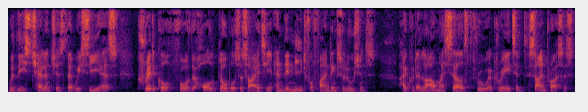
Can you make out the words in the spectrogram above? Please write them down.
with these challenges that we see as critical for the whole global society and the need for finding solutions, I could allow myself through a creative design process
